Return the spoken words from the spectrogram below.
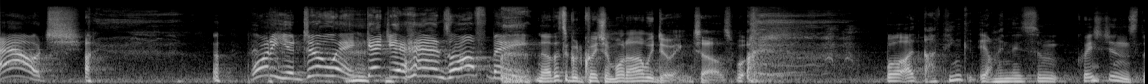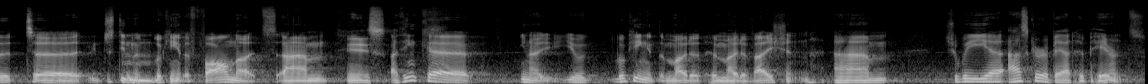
Ouch. what are you doing? Get your hands off me. now, that's a good question. What are we doing, Charles? Well, I, I think I mean there's some questions that uh, just in the, looking at the file notes. Um, Yes. I think uh, you know you're looking at the motive, her motivation. Um, should we uh, ask her about her parents?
